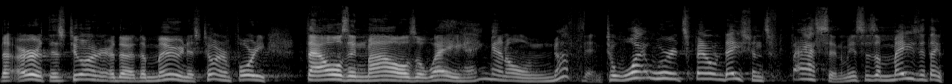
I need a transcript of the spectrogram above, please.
The earth is 200, the, the moon is 240,000 miles away, hanging on nothing. To what were its foundations fastened? I mean, this is amazing thing.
